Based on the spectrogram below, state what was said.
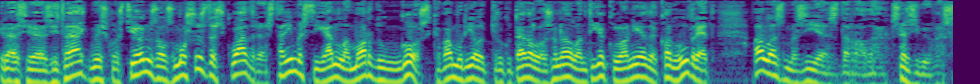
Gràcies, Isaac. Més qüestions. Els Mossos d'Esquadra estan investigant la mort d'un gos que va morir electrocutat a la zona de l'antiga colònia de Còdol Dret, a les Masies de Roda. Sergi Vives.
